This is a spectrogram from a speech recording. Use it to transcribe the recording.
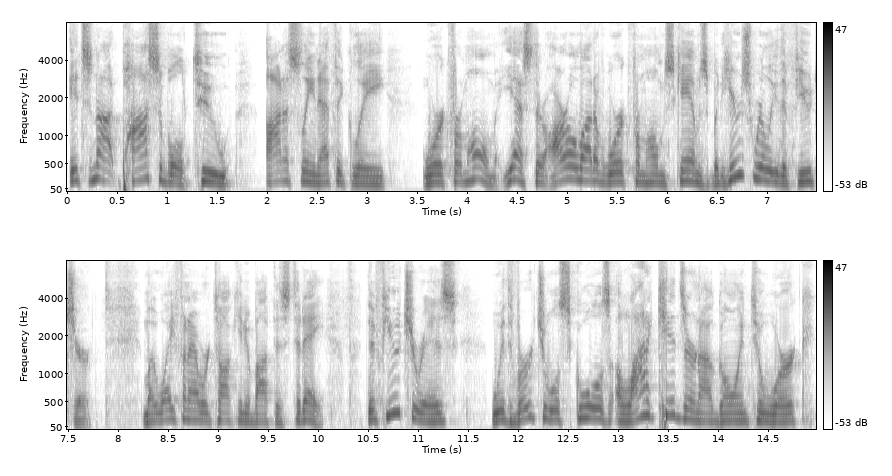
it's not possible to honestly and ethically work from home. Yes, there are a lot of work from home scams, but here's really the future. My wife and I were talking about this today. The future is with virtual schools, a lot of kids are now going to work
